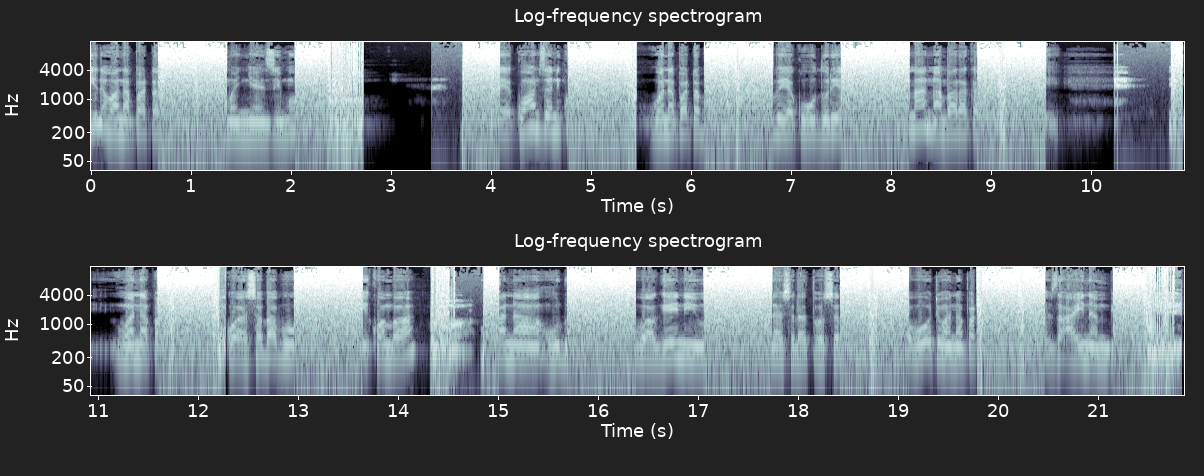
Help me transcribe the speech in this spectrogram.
ina wanapata mwenyezi mungu ya kwanza ni wanapata ya kuhudhuria. Na, baraka wanapata kwa sababu kwamba wana hudu wageni na salatu wasalam wote wanapata za aina mbili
